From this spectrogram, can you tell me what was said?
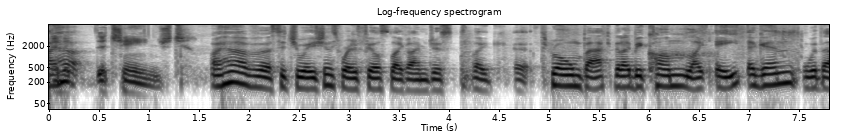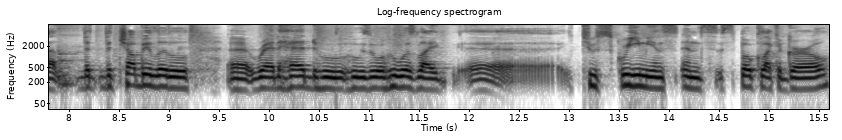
I it, it changed. I have uh, situations where it feels like I'm just like uh, thrown back, that I become like eight again with that the, the chubby little uh, redhead who who was who was like uh, too screamy and, and spoke like a girl.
